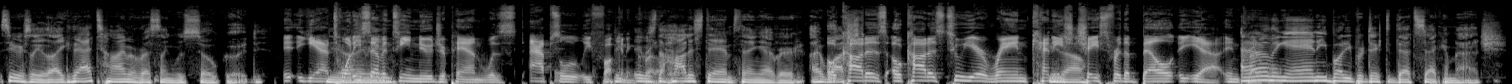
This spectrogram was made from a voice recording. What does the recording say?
seriously, like that time of wrestling was so good. It- yeah You know what I mean? 2017 new japan was absolutely fucking incredible It was the hottest damn thing ever. I watched, okada's okada's two-year reign kenny's You know. chase for the belt yeah incredible and I don't think anybody predicted that second match.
